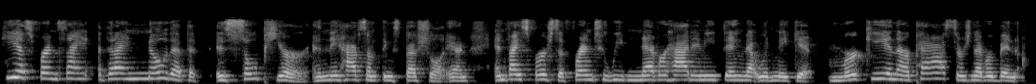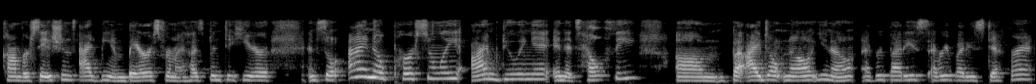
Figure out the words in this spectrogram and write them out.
he has friends that I, that I know that that is so pure and they have something special, and and vice versa. Friends who we've never had anything that would make it murky in our past. There's never been conversations I'd be embarrassed for my husband to hear, and so I know personally I'm doing it and it's healthy um but i don't know you know everybody's everybody's different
